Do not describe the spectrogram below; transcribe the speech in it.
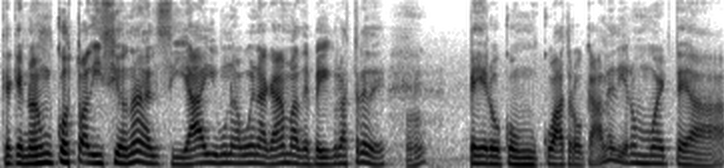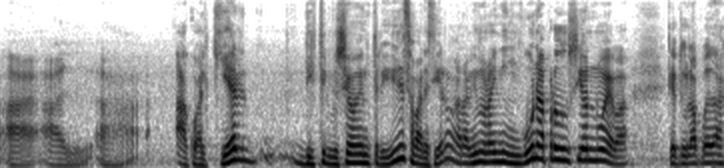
que, que no es un costo adicional si hay una buena gama de películas 3D, ujú. Pero con 4K le dieron muerte a, a- a- a cualquier distribución en 3D. Desaparecieron. Ahora mismo no hay ninguna producción nueva que tú la puedas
